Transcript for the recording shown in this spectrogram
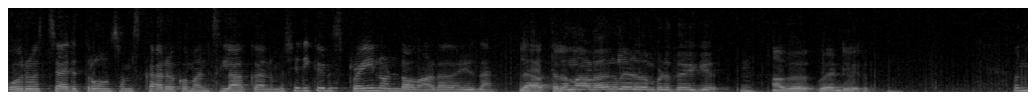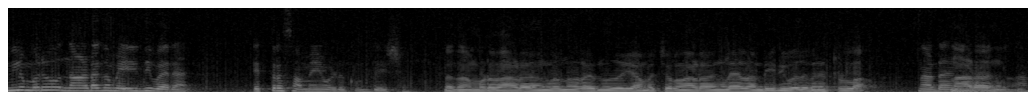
ഓരോ ചരിത്രവും സംസ്കാരവും ഒക്കെ മനസ്സിലാക്കാനും ശരിക്കും ഒരു സ്ട്രെയിൻ ഉണ്ടോ നാടകം എഴുതാൻ? അല്ല അത്തരം നാടകങ്ങൾ എഴുതുമ്പോഴത്തേക്ക് അത് വേണ്ടി വരും. എങ്കിലും ഒരു നാടകം എഴുതി വരാൻ എത്ര സമയം എടുക്കും ഉദ്ദേശം നമ്മുടെ നാടകങ്ങൾ എന്ന് പറയുന്നത് ഈ അമച്ചൂർ നാടകങ്ങൾ ഏതാണ്ട് ഇരുപത് മിനിറ്റുള്ള നാടകം നാടകങ്ങളാണ്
